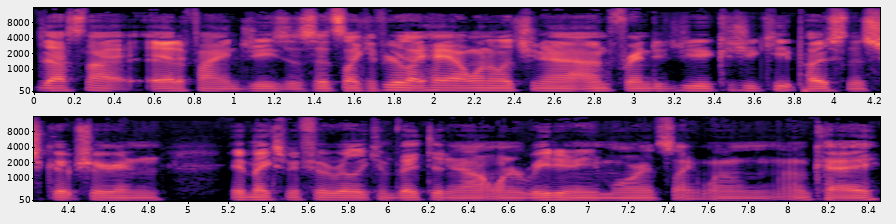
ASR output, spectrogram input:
that's not edifying Jesus. It's like if you're like, hey, I want to let you know I unfriended you because you keep posting this scripture and it makes me feel really convicted and I don't want to read it anymore. It's like, well, okay.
